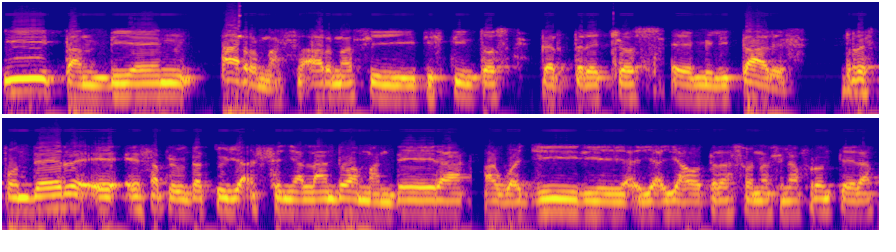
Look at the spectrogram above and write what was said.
y también armas, armas y distintos pertrechos eh, militares. Responder eh, esa pregunta tuya señalando a Mandera, a Guayiri y, a otras zonas en la frontera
